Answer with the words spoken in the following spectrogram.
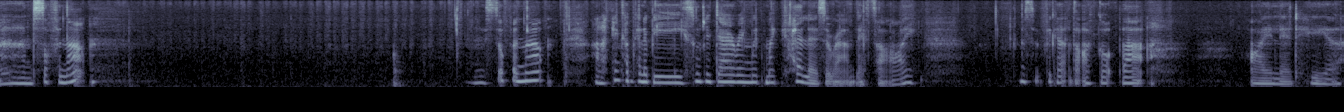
And soften that. Soften that. And I think I'm going to be sort of daring with my colours around this eye. Mustn't forget that I've got that eyelid here.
